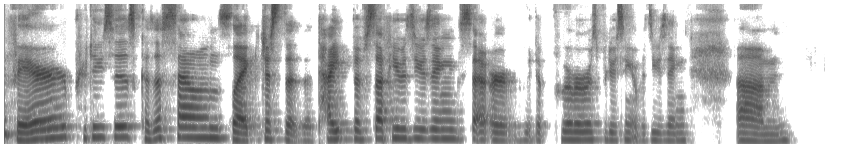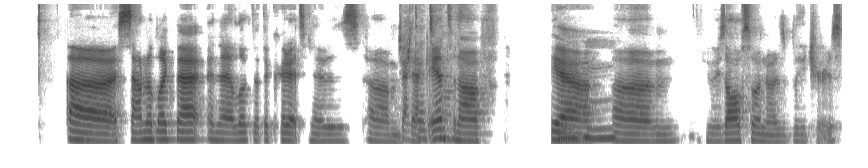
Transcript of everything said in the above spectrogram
Iver produce this? Because this sounds like just the, the type of stuff he was using, or whoever was producing it was using, um, uh, sounded like that. And then I looked at the credits and it was um, Jack Jack, Antonoff. Antonoff. Yeah, Mhm. um, he was also known as Bleachers.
